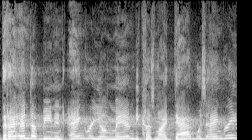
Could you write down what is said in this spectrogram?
Did I end up being an angry young man because my dad was angry?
